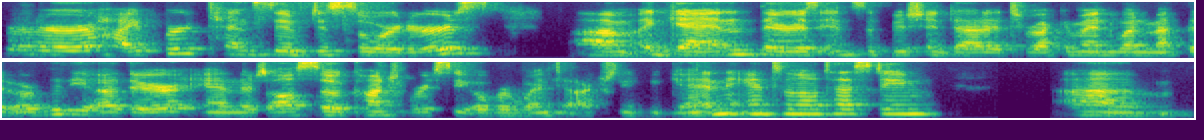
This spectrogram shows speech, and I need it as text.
For hypertensive disorders, um, again, there is insufficient data to recommend one method over the other, and there's also controversy over when to actually begin antenatal testing. Um,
